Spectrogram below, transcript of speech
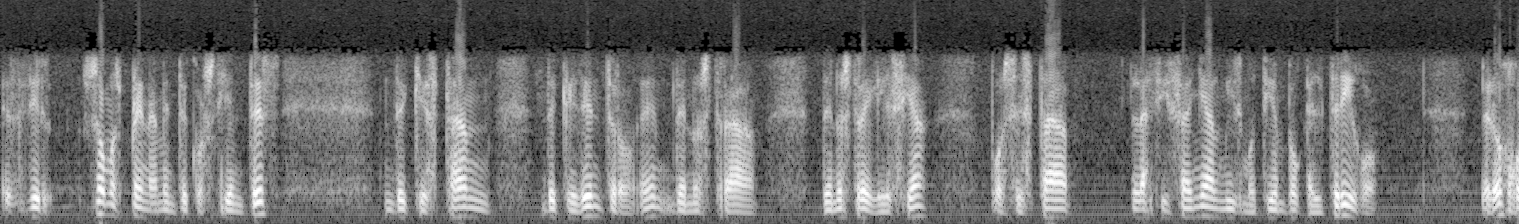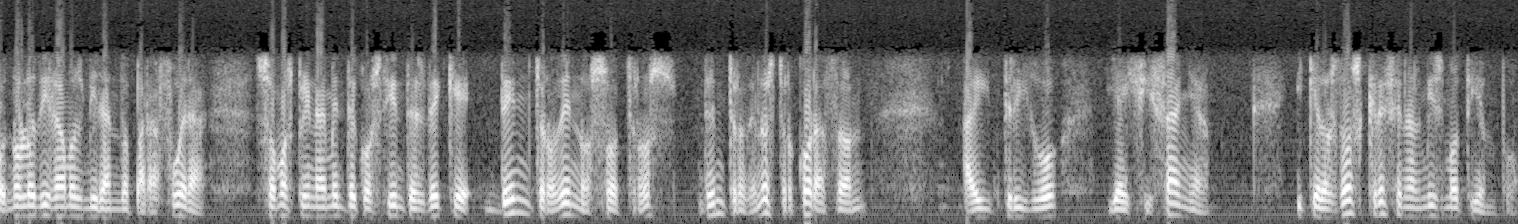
Es decir, somos plenamente conscientes de que están, de que dentro ¿eh? de nuestra de nuestra iglesia, pues está la cizaña al mismo tiempo que el trigo. Pero ojo, no lo digamos mirando para afuera. Somos plenamente conscientes de que dentro de nosotros, dentro de nuestro corazón, hay trigo y hay cizaña, y que los dos crecen al mismo tiempo.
